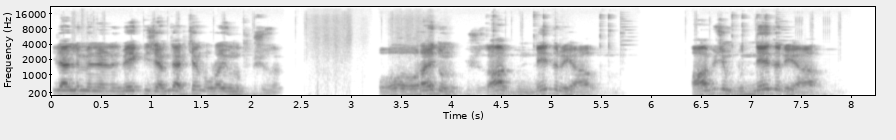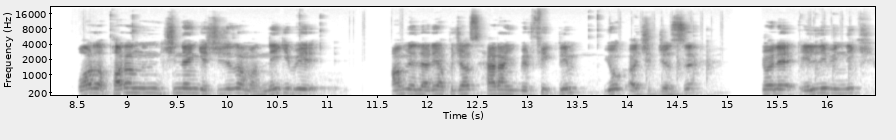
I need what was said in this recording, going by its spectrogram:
ilerlemelerini bekleyeceğim derken orayı unutmuşuz. Oo orayı da unutmuşuz. Abi bu nedir ya? Abicim bu nedir ya? Bu arada paranın içinden geçeceğiz ama ne gibi hamleler yapacağız herhangi bir fikrim yok açıkçası. Şöyle 50 binlik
